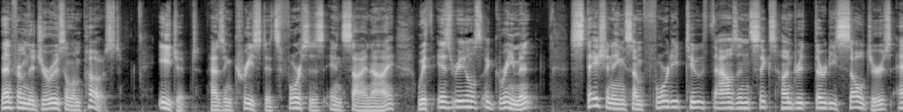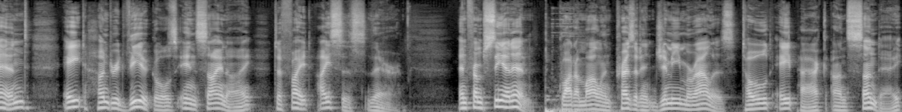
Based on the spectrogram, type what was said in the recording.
Then from the Jerusalem Post, Egypt has increased its forces in Sinai with Israel's agreement stationing some 42,630 soldiers and 800 vehicles in Sinai to fight ISIS there. And from CNN, Guatemalan President Jimmy Morales told AIPAC on Sunday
